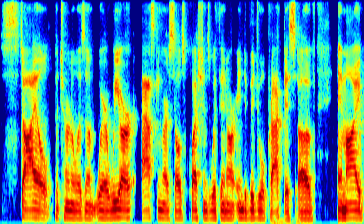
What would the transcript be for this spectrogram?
style paternalism where we are asking ourselves questions within our individual practice of am i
